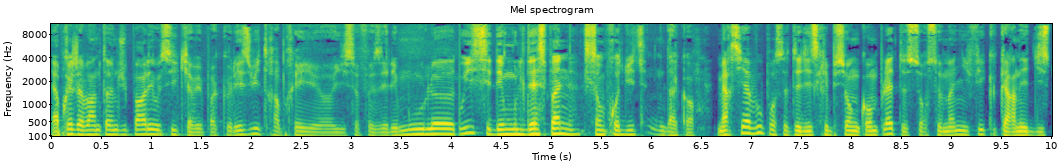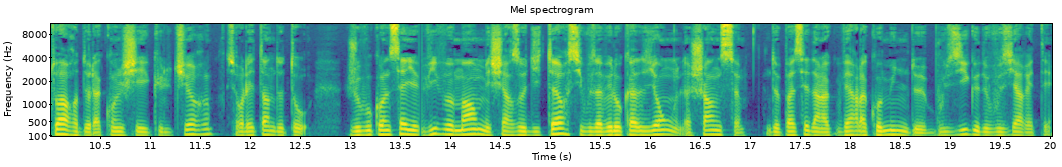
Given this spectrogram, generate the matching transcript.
Et après, j'avais entendu parler aussi qu'il n'y avait pas que les huîtres. Après, euh, il se faisait les moules. Oui, c'est des moules d'Espagne qui sont produites. D'accord. Merci à vous pour cette description complète sur ce magnifique carnet d'histoire de la conchyliculture sur l'étang de Thau. Je vous conseille vivement, mes chers auditeurs, si vous avez l'occasion, la chance de passer vers la commune de Bouzigues, de vous y arrêter.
